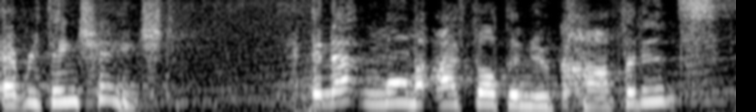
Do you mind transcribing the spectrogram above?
everything changed. In that moment, I felt a new confidence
